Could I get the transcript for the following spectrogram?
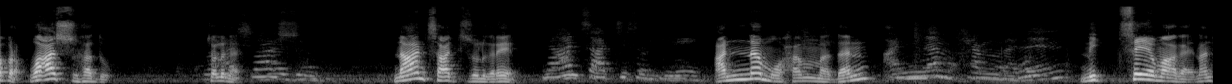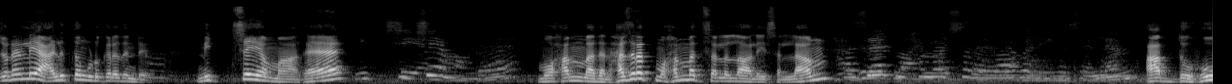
அப்புறம் வாஷ் ஹது சொல்லுங்க நான் சாட்சி சொல்கிறேன். அன்ன முஹம்மதன். முஹம்மதன். நிச்சயமாக நான் சொன்னேன் இல்லையா அழுத்தம் கொடுக்கறதுண்டு. நிச்சயமாக முஹம்மதன் ஹசரத் முஹம்மத் சல்லல்லா அலி சொல்லம் அப்துஹு.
